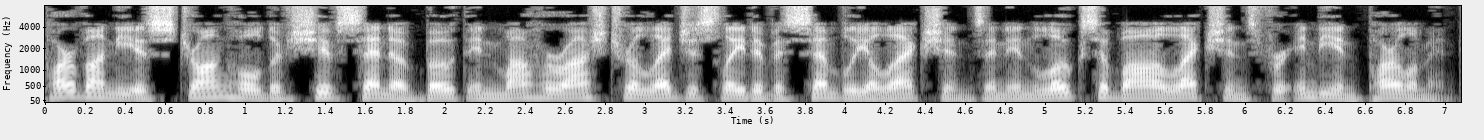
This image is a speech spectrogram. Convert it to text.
Parbhani is stronghold of Shiv Sena both in Maharashtra Legislative Assembly elections and in Lok Sabha elections for Indian Parliament.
